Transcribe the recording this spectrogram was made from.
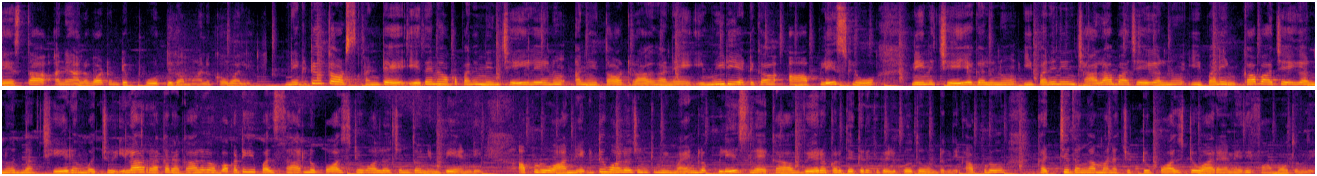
చేస్తా అనే అలవాటు ఉంటే పూర్తిగా మానుకోవాలి. నెగిటివ్ థాట్స్ అంటే ఏదైనా ఒక పని నేను చేయలేను అనే థాట్ రాగానే ఇమీడియట్గా ఆ ప్లేస్లో నేను చేయగలను ఈ పని నేను చాలా బాగా చేయగలను ఈ పని ఇంకా బాగా చేయగలను నాకు చేయడం వచ్చు. ఇలా రకరకాలుగా ఒకటికి పదిసార్లు పాజిటివ్ ఆలోచనతో నింపేయండి. అప్పుడు ఆ నెగిటివ్ ఆలోచనకి మీ మైండ్లో ప్లేస్ లేక వేరొకరి దగ్గరికి వెళ్ళిపోతూ ఉంటుంది. అప్పుడు ఖచ్చితంగా మన చుట్టూ పాజిటివ్ ఆర్ అనేది ఫామ్ అవుతుంది.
